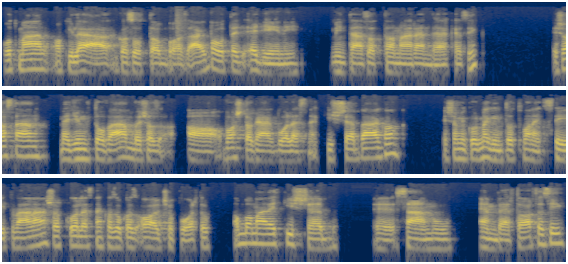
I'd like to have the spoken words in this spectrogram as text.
ott már, aki leágazott abba az ágba, ott egy egyéni mintázattal már rendelkezik, és aztán megyünk tovább, és az, a vastagákból lesznek kisebb ágak, és amikor megint ott van egy szétválás, akkor lesznek azok az alcsoportok. Abban már egy kisebb számú ember tartozik,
